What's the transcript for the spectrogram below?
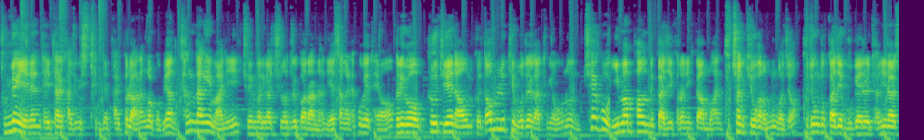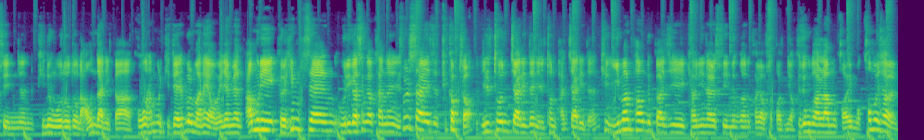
분명히 얘네는 데이터를 가지고 있을 텐데 발표를 안 한 걸 보면 상당히 많이 주행 거리가 줄어들 거라는 예상을 해보게 돼요. 그리고 그 뒤에 나온 그 WT 모델 같은 경우는 최고 2만 파운드까지 그러니까 뭐 한 9,000kg가 넘는 거죠. 그 정도까지 무게를 견인할 수 있는 기능으로도 나온다니까 그건 한번 기대해 볼 만해요. 왜냐면 아무리 그 힘센 우리가 생각하는 풀 사이즈 픽업 트럭 1톤짜리든 1톤 반짜리든 2만 파운드까지 견인할 수 있는 건 거의 없었거든요. 그 정도 하려면 거의 뭐 커머셜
